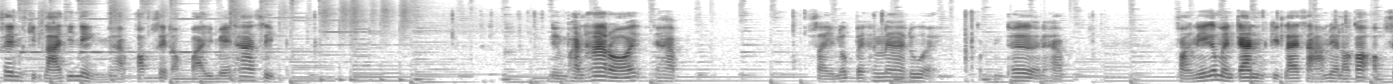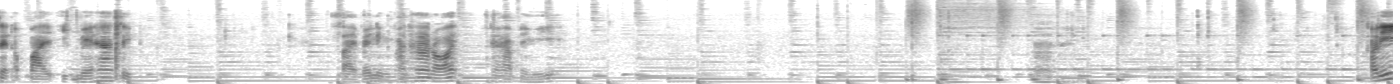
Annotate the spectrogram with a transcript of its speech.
เส้นกริดลายที่1นะครับ offset ออกไปเมตรห้าสิบ1,500นห้าร้อยนะครับ ใส่ลบไปข้างหน้าด้วย กด Enter นะครับ ฝั่งนี้ก็เหมือนกันกริดลาย3เนี่ยเราก็ offset ออกไปอีกเมตรห้าสิบใส่ไป 1,500 นะครับ อย่างนี้ คราวนี้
